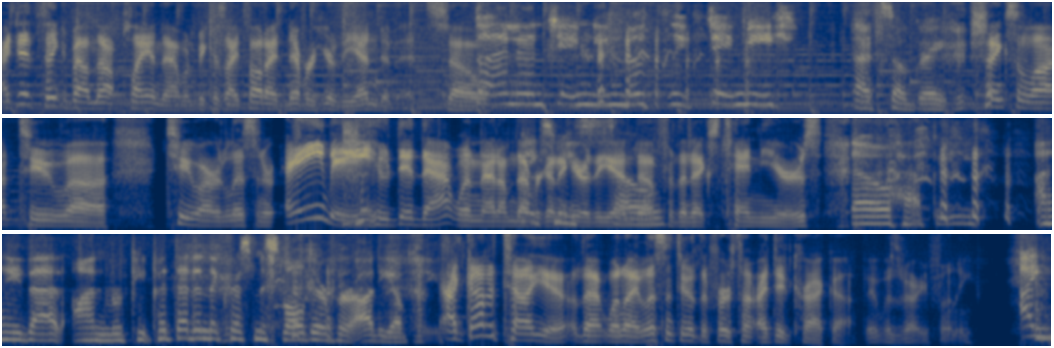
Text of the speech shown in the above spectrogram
I did think about not playing that one because I thought I'd never hear the end of it. So Glenn and Jamie, mostly Jamie. That's so great. thanks a lot to uh, to our listener Amy who did that one that I'm never going to hear the end of for the next ten years. So happy. I need that on repeat. Put that in the Christmas folder for audio, please. I got to tell you that when I listened to it the first time, I did crack up. It was very funny. I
